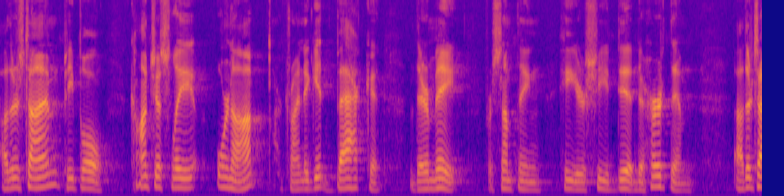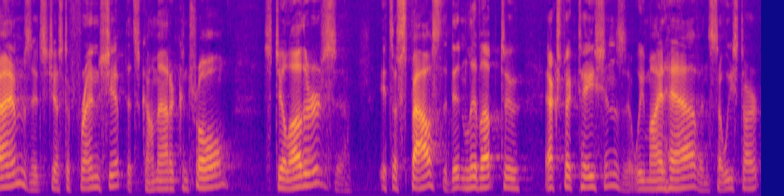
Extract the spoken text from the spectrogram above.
Others times, people consciously or not are trying to get back at their mate for something he or she did to hurt them. Other times, it's just a friendship that's come out of control. Still others, uh, it's a spouse that didn't live up to expectations that we might have, and so we start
